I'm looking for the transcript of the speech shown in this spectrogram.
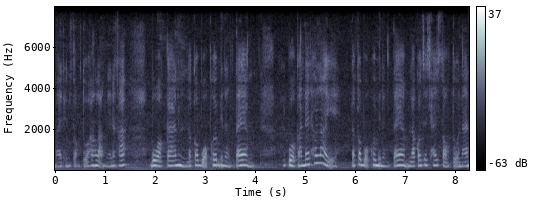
หมายถึง 2 ตัวข้างหลังเนี่ยนะคะ บวกกันแล้วก็บวกเพิ่มอีกหนึ่งแต้ม บวกกันได้เท่าไหร่ แล้วก็บวกเพิ่มอีกหนึ่งแต้ม แล้วก็จะใช้ 2 ตัวนั้น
